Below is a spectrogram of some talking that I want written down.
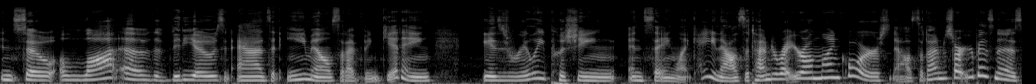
And so a lot of the videos and ads and emails that I've been getting is really pushing and saying like hey now's the time to write your online course now's the time to start your business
